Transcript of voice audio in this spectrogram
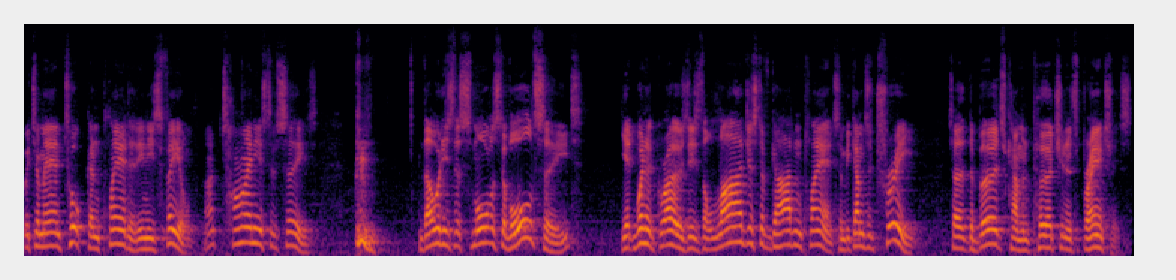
which a man took and planted in his field, right? tiniest of seeds. Though it is the smallest of all seeds, yet when it grows, is the largest of garden plants and becomes a tree, so that the birds come and perch in its branches.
